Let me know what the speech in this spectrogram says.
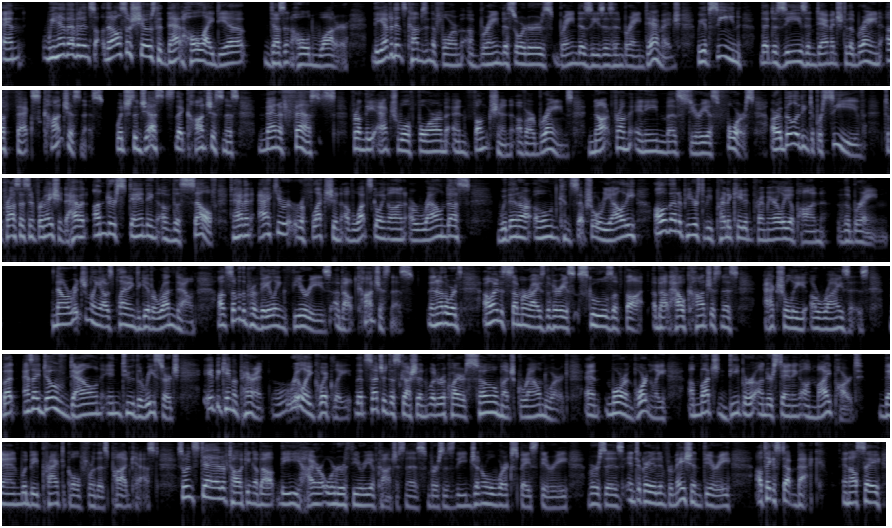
And we have evidence that also shows that that whole idea doesn't hold water. The evidence comes in the form of brain disorders, brain diseases, and brain damage. We have seen that disease and damage to the brain affects consciousness, which suggests that consciousness manifests from the actual form and function of our brains, not from any mysterious force. Our ability to perceive, to process information, to have an understanding of the self, to have an accurate reflection of what's going on around us within our own conceptual reality, all of that appears to be predicated primarily upon the brain. Now, originally, I was planning to give a rundown on some of the prevailing theories about consciousness. In other words, I wanted to summarize the various schools of thought about how consciousness actually arises. But as I dove down into the research, it became apparent really quickly that such a discussion would require so much groundwork, and more importantly, a much deeper understanding on my part than would be practical for this podcast. So instead of talking about the higher order theory of consciousness versus the general workspace theory versus integrated information theory, I'll take a step back and I'll say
